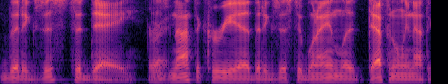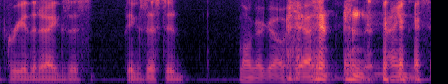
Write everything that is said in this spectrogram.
that exists today is not the Korea that existed when I enlisted. Definitely not the Korea that I exist existed Long ago, yeah. in, in the nineties.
